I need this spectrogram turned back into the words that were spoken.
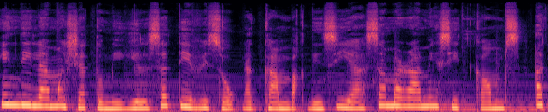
Hindi lamang siya tumigil sa TV soap, nag-comeback din siya sa maraming sitcoms at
